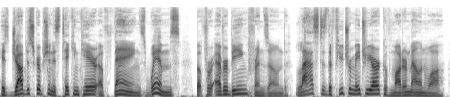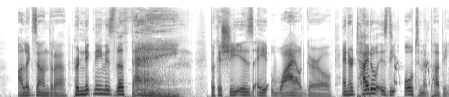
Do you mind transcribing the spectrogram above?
His job description is taking care of Thang's whims, but forever being friend zoned. Last is the future matriarch of modern Malinois, Alexandra. Her nickname is the Thang because she is a wild girl, and her title is the ultimate puppy.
